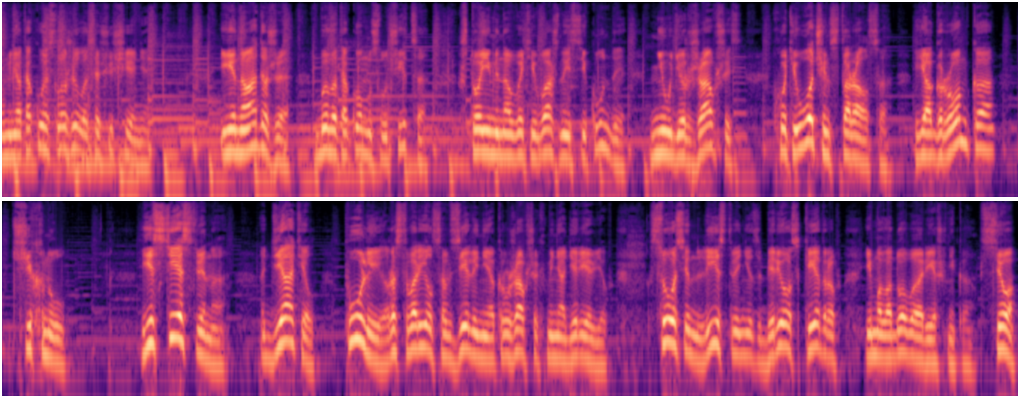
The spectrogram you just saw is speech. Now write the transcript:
У меня такое сложилось ощущение. И надо же было такому случиться, что именно в эти важные секунды, не удержавшись, хоть и очень старался, я громко чихнул. Естественно, дятел пулей растворился в зелени окружавших меня деревьев, сосен, лиственниц, берез, кедров и молодого орешника. Все,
